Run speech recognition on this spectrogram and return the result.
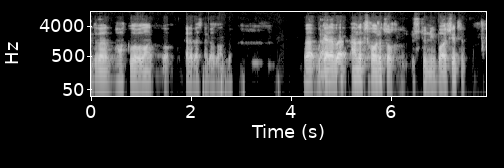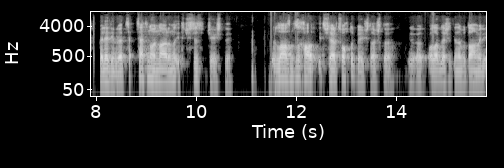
idi və haqlı olan qələbəsini qazandı. Və bu qələbə həm də psixoloji çox üstünlük var ki, belə deyim də çətin oyunlarını itkisiz keçdi. Lazımsız itkilər çoxdur Beşiktaşda. Ola bilər ki, bu davam el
